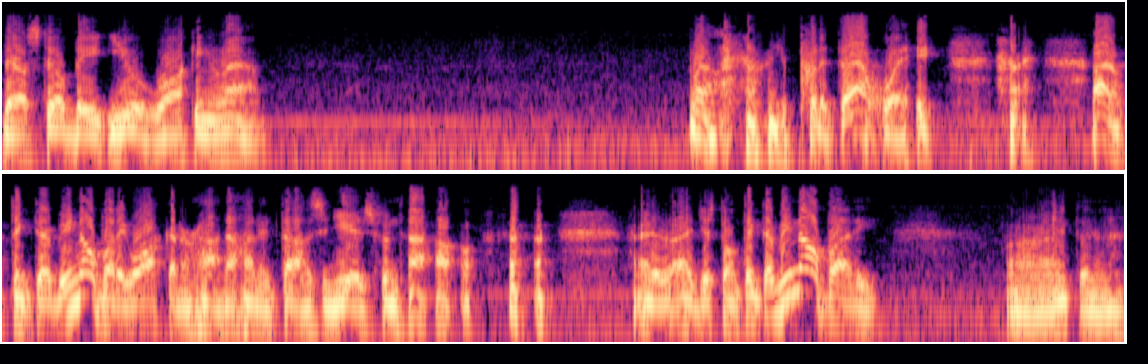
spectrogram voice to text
there'll still be you walking around. Well, you put it that way. I don't think there'd be nobody walking around a hundred thousand years from now. I, I just don't think there'll be nobody. All right. Uh,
